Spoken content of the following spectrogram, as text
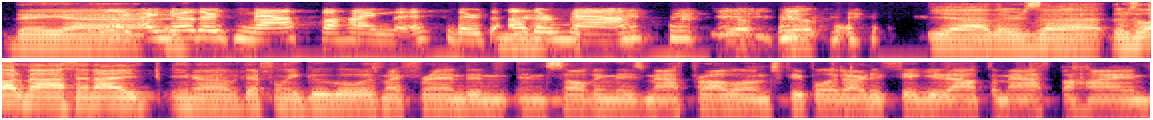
they uh, like i know there's math behind this. There's yeah. other math. Yep, yep. yeah there's uh there's a lot of math and i you know definitely google was my friend in in solving these math problems people had already figured out the math behind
